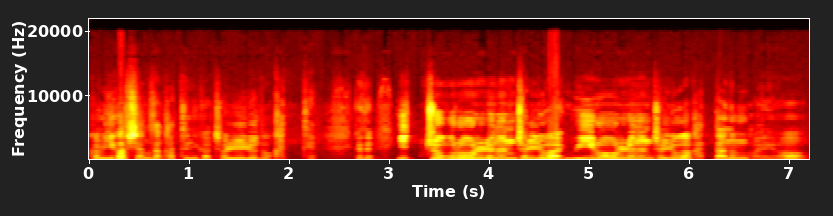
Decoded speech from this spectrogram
그럼 이 값이 항상 같으니까 전류도 같아. 그래서 이쪽으로 흐르는 전류와 위로 흐르는 전류가 같다는 거예요.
